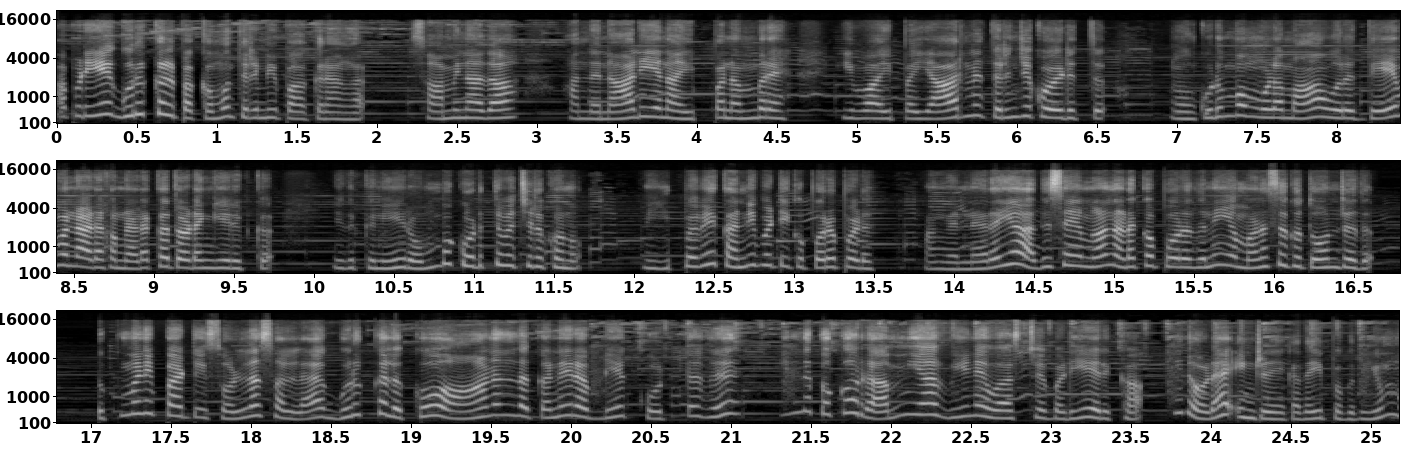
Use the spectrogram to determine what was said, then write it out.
அப்படியே குருக்கள் பக்கமும் திரும்பி பார்க்குறாங்க சாமிநாதா அந்த நாடியை நான் இப்போ நம்புகிறேன் இவா இப்போ யாருன்னு தெரிஞ்சுக்கோ எடுத்து உன் குடும்பம் மூலமாக ஒரு தேவ நாடகம் நடக்க தொடங்கியிருக்கு. இதுக்கு நீ ரொம்ப கொடுத்து வச்சிருக்கணும். நீ இப்பவே கன்னிப்பட்டிக்கு புறப்படு. அங்க நிறைய அதிசயம்லாம் நடக்க போறதுன்னு என் மனசுக்கு தோன்றது. ருக்மணி பாட்டி சொல்ல சொல்ல குருக்களுக்கோ ஆனந்த கண்ணீர் அப்படியே கொட்டது. இந்த பக்கம் ரம்யா வீணை வாசிச்சபடியே இருக்கா. இதோட இன்றைய கதை பகுதியும்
